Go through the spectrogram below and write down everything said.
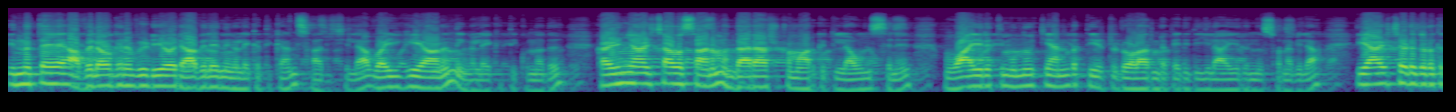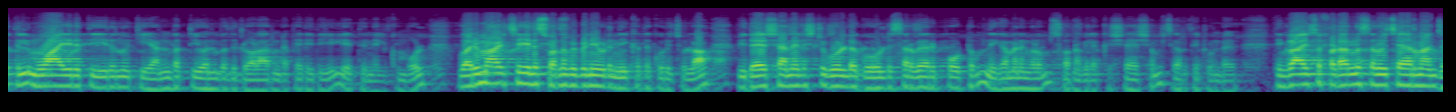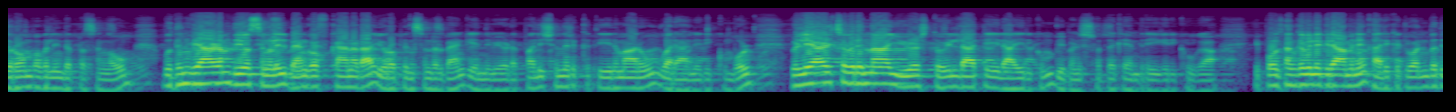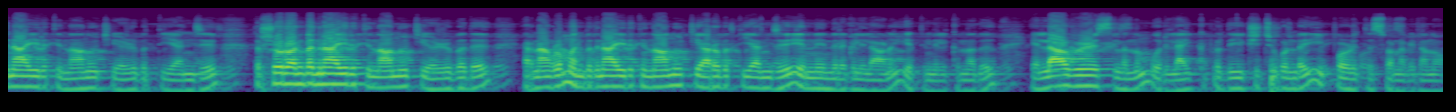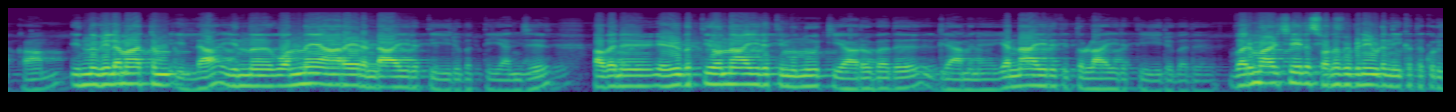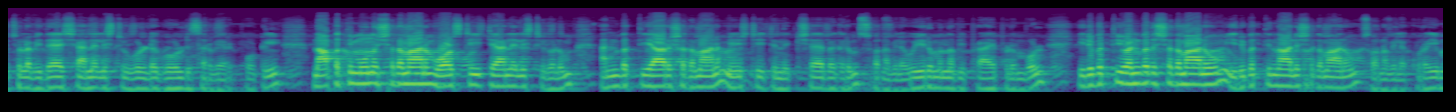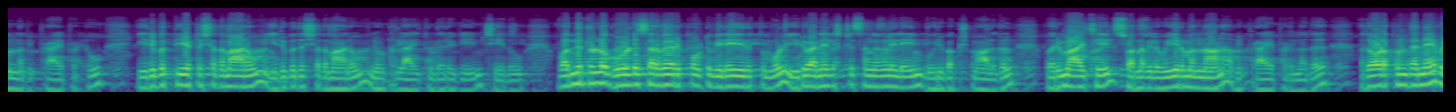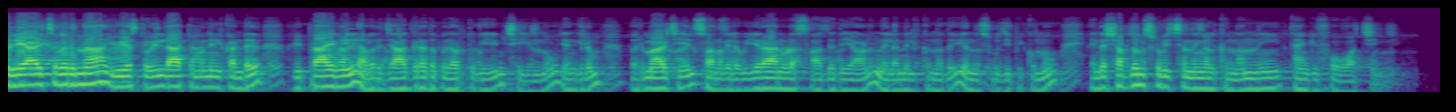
ഇന്നത്തെ അവലോകന വീഡിയോ രാവിലെ നിങ്ങളിലേക്ക് എത്തിക്കാൻ സാധിച്ചില്ല. വൈകിയാണ് നിങ്ങളിലേക്ക് എത്തിക്കുന്നത്. കഴിഞ്ഞ ആഴ്ച അവസാനം അന്താരാഷ്ട്ര മാർക്കറ്റിൽ ഔൺസിന് മൂവായിരത്തി മുന്നൂറ്റി അൻപത്തി എട്ട് ഡോളറിന്റെ പരിധിയിലായിരുന്നു സ്വർണവില ഈ ആഴ്ചയുടെ തുടക്കത്തിൽ മൂവായിരത്തി ഇരുന്നൂറ്റി എൺപത്തി ഒൻപത് ഡോളറിന്റെ പരിധിയിൽ എത്തി നിൽക്കുമ്പോൾ വരും ആഴ്ചയിലെ സ്വർണ വിപണിയുടെ നീക്കത്തെക്കുറിച്ചുള്ള വിദേശ അനലിസ്റ്റുകളുടെ ഗോൾഡ് സർവേ റിപ്പോർട്ടും നിഗമനങ്ങളും സ്വർണവിലയ്ക്ക് ശേഷം ചേർത്തിട്ടുണ്ട്. തിങ്കളാഴ്ച ഫെഡറൽ റിസർവ് ചെയർമാൻ ജെറോം പവലിന്റെ പ്രസംഗവും ബുധൻ വ്യാഴം ദിവസങ്ങളിൽ bank of Canada European central bank എന്നിവയുടെ പലിശ നിരക്ക് തീരുമാനവും വരാനിരിക്കുമ്പോൾ വെള്ളിയാഴ്ച വരുന്ന യു എസ് തൊഴിൽ ഡാറ്റയിലായിരിക്കും വിപണി ശ്രദ്ധ കേന്ദ്രീകരിക്കുക. ഇപ്പോൾ തങ്കവില ഗ്രാമിന് കാലിക്കറ്റ് ഒൻപതിനായിരത്തി നാനൂറ്റി എഴുപത്തി അഞ്ച് തൃശൂർ ഒൻപതിനായിരത്തി നാനൂറ്റി എഴുപത് എറണാകുളം ഒൻപതിനായിരത്തി നാനൂറ്റി അറുപത്തി അഞ്ച് എന്നീ നിലകളിലാണ് എത്തി നിൽക്കുന്നത്. എല്ലാ വ്യൂഴേഴ്സിൽ നിന്നും ഒരു ലൈക്ക് പ്രതീക്ഷിച്ചുകൊണ്ട് ഇപ്പോഴത്തെ സ്വർണവില നോക്കാം. ഇന്ന് വിലമാറ്റം ഇല്ല. ഇന്ന് ഒന്ന് ആറ് രണ്ടായിരത്തി ഇരുപത്തി അഞ്ച് പവന് എഴുപത്തി ഒന്നായിരത്തി മുന്നൂറ്റി അറുപത് ഗ്രാമിന് എണ്ണായിരത്തി തൊള്ളായിരത്തി ഇരുപത്. വരുമാഴ്ചയിൽ സ്വർണ വിപണിയുടെ നീക്കത്തെക്കുറിച്ചുള്ള വിദേശ അനലിസ്റ്റുകളുടെ ഗോൾഡ് സർവേ റിപ്പോർട്ടിൽ നാൽപ്പത്തിമൂന്ന് ശതമാനം വാൾ സ്ട്രീറ്റ് അനലിസ്റ്റുകളും അൻപത്തിയാറ് ശതമാനം മെയിൻ സ്ട്രീറ്റ് നിക്ഷേപകരും സ്വർണവില ഉയരുമെന്ന് അഭിപ്രായപ്പെടുമ്പോൾ ഇരുപത്തിയൊൻപത് ശതമാനവും ഇരുപത്തിനാല് ശതമാനവും സ്വർണവില കുറയുമെന്ന് അഭിപ്രായപ്പെട്ടു. ഇരുപത്തിയെട്ട് ശതമാനവും ഇരുപത് ശതമാനവും ന്യൂട്രലായി തുടരുകയും ചെയ്തു. വന്നിട്ടുള്ള ഗോൾഡ് സർവേ റിപ്പോർട്ട് വിലയിരുത്തുമ്പോൾ ഇരു അനലിസ്റ്റ് സംഘങ്ങളിലെയും ഭൂരിപക്ഷം ആളുകൾ വരും ആഴ്ചയിൽ സ്വർണവില ഉയരുമെന്നാണ് അഭിപ്രായപ്പെടുന്നത്. അതോടൊപ്പം തന്നെ വെള്ളിയാഴ്ച വരുന്ന യു എസ് തൊഴിൽ ഡാറ്റ മുന്നിൽ കണ്ട് അഭിപ്രായങ്ങളിൽ അവർ ജാഗ്രത പുലർത്തുകയും ചെയ്യുന്നു. എങ്കിലും വരുമാഴ്ചയിൽ സ്വർണവില ഉയരാനുള്ള സാധ്യതയാണ് നിലനിൽക്കുന്നത് എന്ന് സൂചിപ്പിക്കുന്നു. എന്റെ ശബ്ദം ശ്രവിച്ച നിങ്ങൾക്ക് നന്ദി. Thank for watching.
